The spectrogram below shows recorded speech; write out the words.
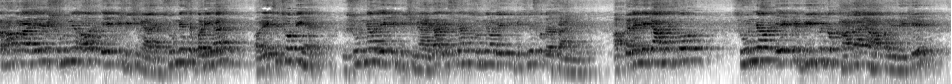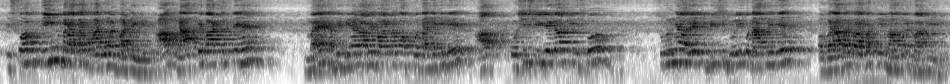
कहाँ पर आएगा? ये शून्य और एक के बीच में आएगा। शून्य से बड़ी है और एक से छोटी है तो शून्य और एक के बीच में आएगा। इसलिए हम शून्य और एक के बीच में इसको दर्शाएँगे। अब करेंगे क्या हम इसको? शून्य और एक के बीच में जो खाना है यहाँ पर देखिए, इसको हम तीन बराबर भागों में बांटेंगे। आप नाप के बांट सकते हैं। मैं अभी बिना नापे बांट रहा हूँ आपको बताने के लिए। आप कोशिश कीजिएगा कि इसको शून्य और एक के बीच की दूरी को नाप लीजिए और बराबर बराबर तीन भागों में बांट लीजिए।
